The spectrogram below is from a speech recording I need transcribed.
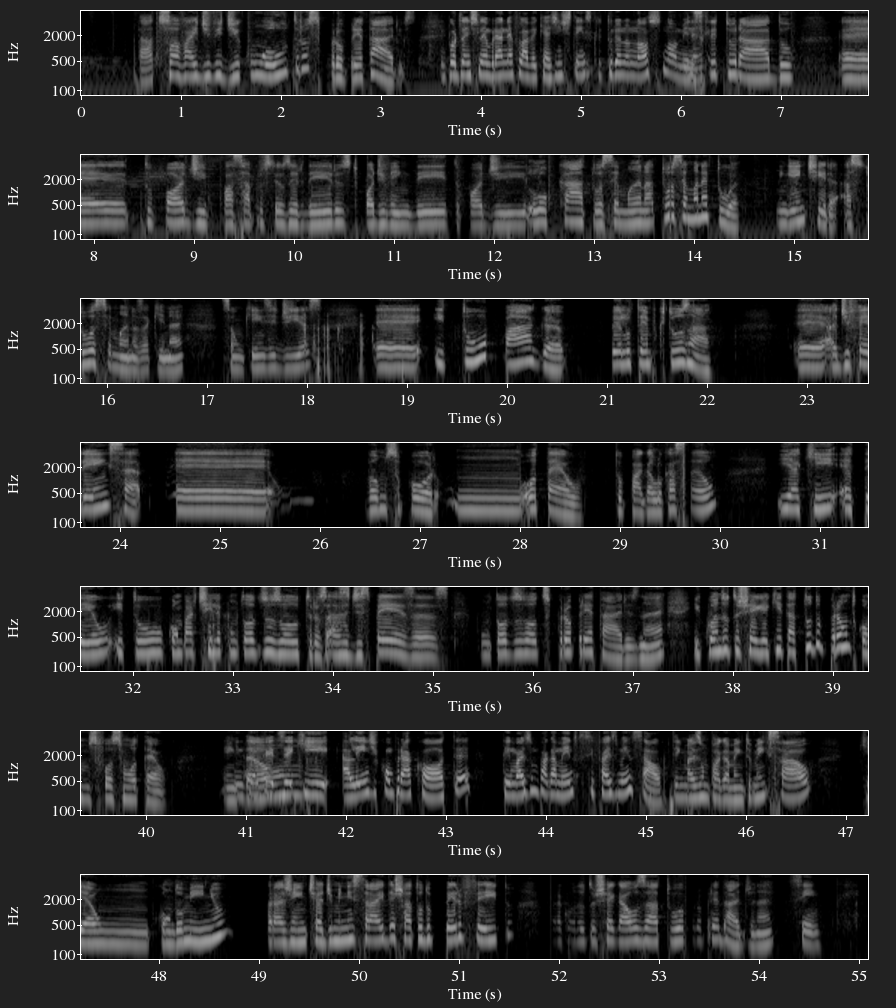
Tá? Tu só vai dividir com outros proprietários. Importante lembrar, né, Flávia, que a gente tem escritura no nosso nome, né? Escriturado, é, tu pode passar para os teus herdeiros, tu pode vender, tu pode locar a tua semana. A tua semana é tua. Ninguém tira. As tuas semanas aqui, né? São 15 dias. É, e tu paga pelo tempo que tu usar. É, a diferença é, vamos supor, um hotel. Tu paga a locação e aqui é teu e tu compartilha com todos os outros as despesas, com todos os outros proprietários, né? E quando tu chega aqui, tá tudo pronto como se fosse um hotel. Então, então quer dizer que, além de comprar a cota, tem mais um pagamento que se faz mensal. Tem mais um pagamento mensal, que é um condomínio, para a gente administrar e deixar tudo perfeito para quando tu chegar a usar a tua propriedade, né? Sim.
